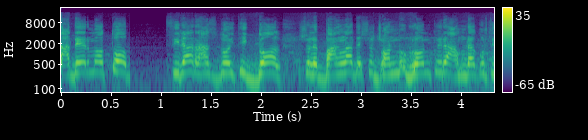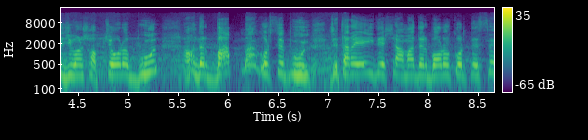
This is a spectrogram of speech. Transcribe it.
তাদের মতো সিরা রাজনৈতিক দল আসলে বাংলাদেশে জন্মগ্রহণ করে আমরা করছি জীবন সবচেয়ে বড় ভুল আমাদের বাপ মা করছে ভুল যে তারা এই দেশে আমাদের বড় করতেছে।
